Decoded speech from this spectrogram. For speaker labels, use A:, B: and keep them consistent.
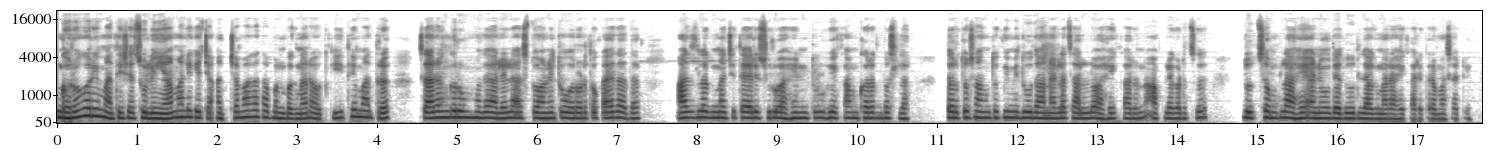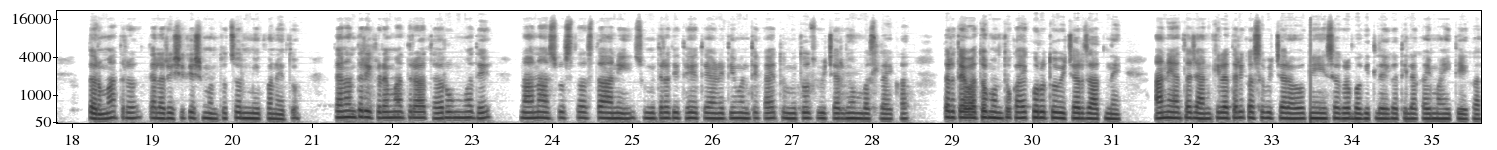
A: घरोघरी मातीच्या चुली या मालिकेच्या आजच्या भागात आपण बघणार आहोत की इथे मात्र सारंग रूममध्ये आलेला असतो आणि तो ओरडतो काय दादा आज लग्नाची तयारी सुरू आहे आणि तू हे काम करत बसला. तर तो सांगतो की मी दूध आणायला चाललो आहे कारण आपल्याकडचं दूध संपलं आहे आणि उद्या दूध लागणार आहे कार्यक्रमासाठी. तर मात्र त्याला ऋषिकेश म्हणतो चल मी पण येतो. त्यानंतर इकडे मात्र आता रूममध्ये नाना अस्वस्थ असतं आणि सुमित्रा तिथे येते आणि ती म्हणते काय तुम्ही तोच विचार घेऊन बसलाय का? तर तेव्हा तो म्हणतो काय करू तो विचार जात नाही. आणि आता जानकीला तरी कसं विचारावं की हे सगळं बघितलंय का तिला काही माहिती आहे का?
